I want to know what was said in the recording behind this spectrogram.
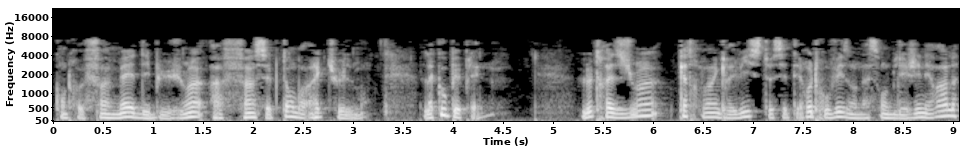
contre fin mai, début juin à fin septembre actuellement. La coupe est pleine. Le 13 juin, 80 grévistes s'étaient retrouvés en assemblée générale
